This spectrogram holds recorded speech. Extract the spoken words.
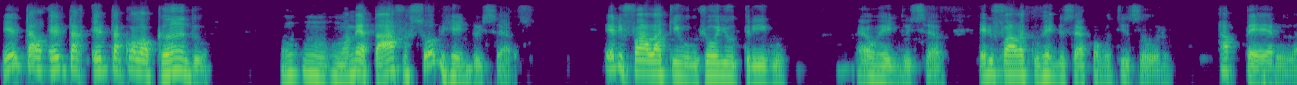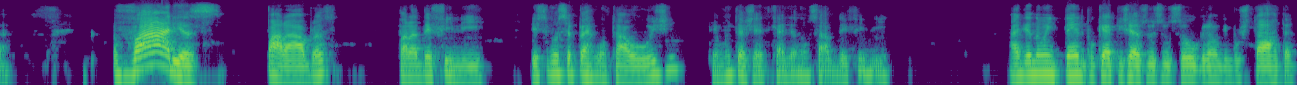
Ele está ele tá, ele tá colocando um, um, uma metáfora sobre o reino dos céus. Ele fala que o joio e o trigo é o reino dos céus. Ele fala que o reino dos céus é como o tesouro, a pérola. Várias parábolas para definir. E se você perguntar hoje, tem muita gente que ainda não sabe definir ainda não entende porque é que Jesus usou o grão de mostarda,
